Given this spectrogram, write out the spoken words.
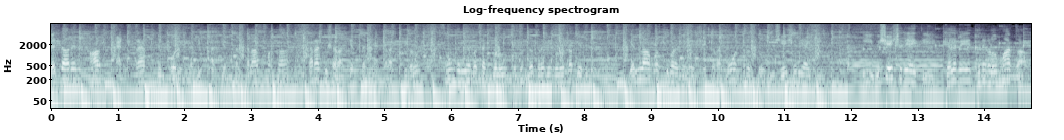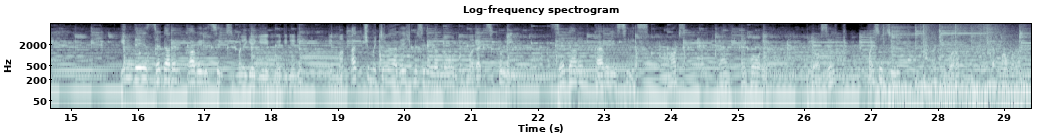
ಅಲ್ಲದೆ ಎನ್ ಆರ್ಟ್ ಅಂಡ್ ಕ್ರಾಫ್ಟ್ ಎಂಪೋರಿಯಂನಲ್ಲಿ ಅತ್ಯಂತ ಕಲಾತ್ಮಕ, ಕರಕುಶಲ ಕೆತ್ತನೆಯ ಕಲಾಕೃತಿಗಳು ಸೌಂದರ್ಯವರ್ಧಕಗಳು ಸುಗಂಧ ದ್ರವ್ಯಗಳು ಲಭ್ಯವಿದೆ. ಎಲ್ಲ ವಸ್ತುಗಳ ಮೇಲೆ ಶೇಕಡ ಮೂವತ್ತರಷ್ಟು ವಿಶೇಷ ರಿಯಾಯಿತಿ. ಈ ವಿಶೇಷ ರಿಯಾಯಿತಿ ಕೆಲವೇ ದಿನಗಳು ಮಾತ್ರ. ಹಿಂದೆ ZRN ಕಾವೇರಿ ಸಿಲ್ಕ್ಸ್ ಮಳಿಗೆಗೆ ಭೇಟಿ ನೀಡಿ ನಿಮ್ಮ ಅಚ್ಚುಮೆಚ್ಚಿನ ರೇಷ್ಮೆ ಸೀರೆಗಳನ್ನು ನಿಮ್ಮದಾಗಿಸಿಕೊಳ್ಳಿ. N Kaveri silks arts and craft emporium pure silk, Mysore silk Dharmavaram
